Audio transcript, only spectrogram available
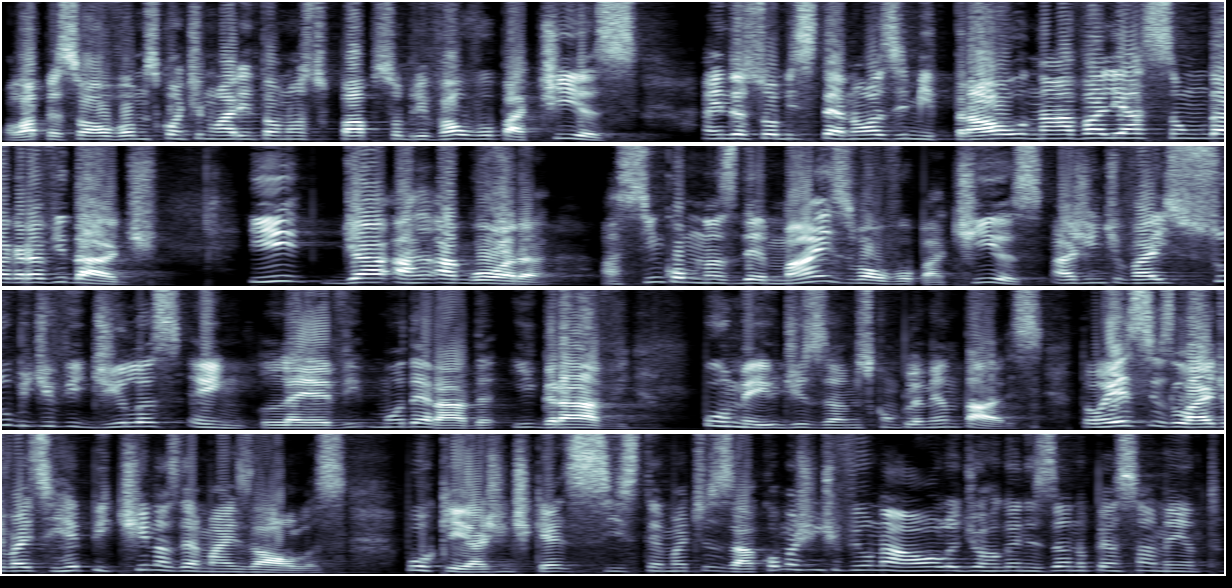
Olá, pessoal, vamos continuar então nosso papo sobre valvopatias, ainda sobre estenose mitral na avaliação da gravidade. E agora, assim como nas demais valvopatias, a gente vai subdividi-las em leve, moderada e grave por meio de exames complementares. Então esse slide vai se repetir nas demais aulas, porque a gente quer sistematizar, como a gente viu na aula de organizando o pensamento,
